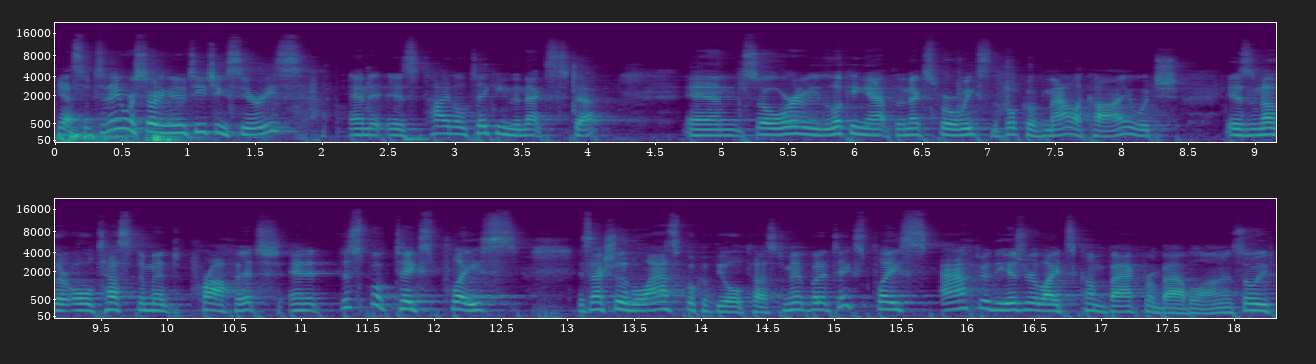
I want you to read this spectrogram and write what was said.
Yeah, so today we're starting a new teaching series, and it is titled Taking the Next Step. And so we're going to be looking at, for the next four weeks, the book of Malachi, which is another Old Testament prophet. And it, this book takes place, it's actually the last book of the Old Testament, but it takes place after the Israelites come back from Babylon. And so we've,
